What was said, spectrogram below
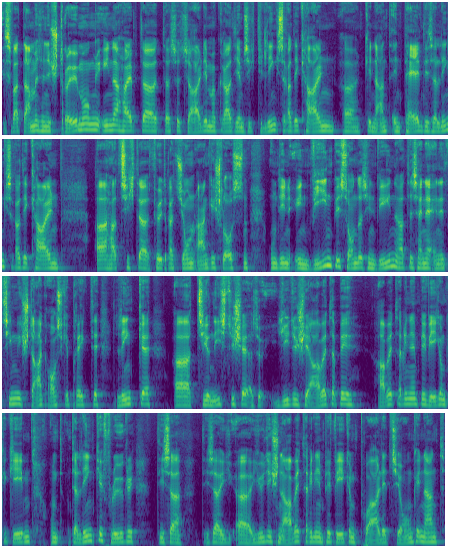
es war damals eine Strömung innerhalb der, der Sozialdemokratie, die haben sich die Linksradikalen äh, genannt. Ein Teil dieser Linksradikalen äh, hat sich der Föderation angeschlossen und in, in Wien, besonders in Wien, hat es eine, eine ziemlich stark ausgeprägte linke, äh, zionistische, also jüdische Arbeiterbe Arbeiterinnenbewegung gegeben und der linke Flügel dieser, dieser äh, jüdischen Arbeiterinnenbewegung, Poale Zion genannt,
